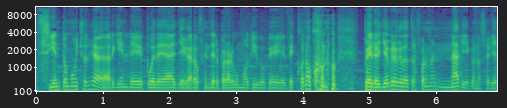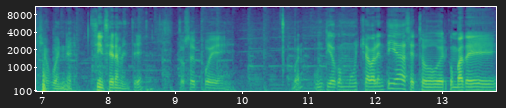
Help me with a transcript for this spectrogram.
siento mucho si a alguien le puede llegar a ofender por algún motivo que desconozco, ¿no? Pero yo creo que de otra forma nadie conocería a Chuck Werner, sinceramente. ¿eh? Entonces, pues, bueno, un tío con mucha valentía aceptó el combate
